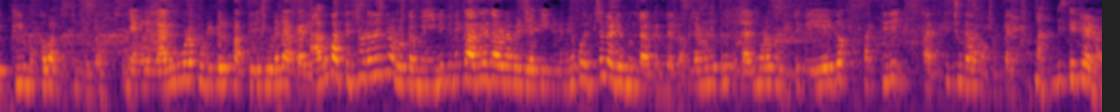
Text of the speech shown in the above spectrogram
എക്കിയും ഒക്കെ വന്നിട്ടുണ്ട് കേട്ടോ. ഞങ്ങൾ എല്ലാവരും കൂടെ കൂടിയിട്ട് ഒരു പത്തിരി ചൂടലാക്കാൻ ആകെ പത്തിരി ചൂടൽ തന്നെ ഉള്ളൂ കേട്ടോ. മെയിൻ പിന്നെ കറി അത് അവിടെ റെഡിയാക്കിയിട്ടുണ്ട് പിന്നെ പൊരിച്ച കടിയൊന്നും ഉണ്ടാക്കണ്ടല്ലോ. അപ്പൊ ഞങ്ങൾ ഇത് എല്ലാവരും കൂടെ കൂടിയിട്ട് വേഗം പത്തിരി പറ്റി ചൂടാൻ നോക്കട്ടെ. ബിസ്ക്കറ്റ് വേണോ?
